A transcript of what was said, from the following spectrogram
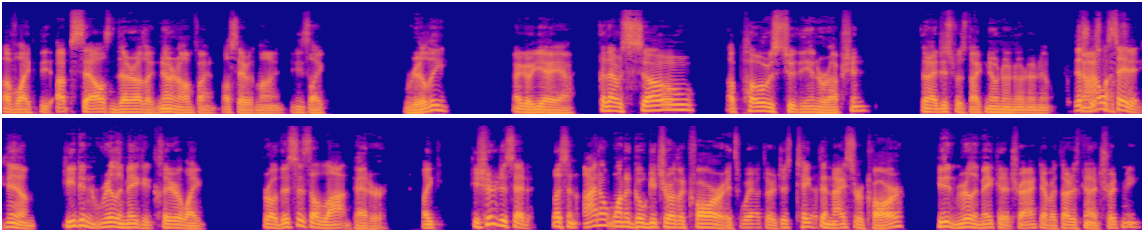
of like the upsells and there. I was like, no, no, no, I'm fine. I'll stay with mine. And he's like, really? I go, yeah, yeah. Cause I was so opposed to the interruption that I just was like, no, no, no, no, no. This now, I will say to him, he didn't really make it clear, like, bro, this is a lot better. Like he should have just said, listen, I don't want to go get your other car. It's way out there. Just take the nicer car. He didn't really make it attractive. I thought he was going to trick me.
